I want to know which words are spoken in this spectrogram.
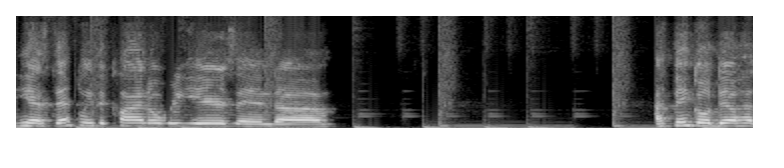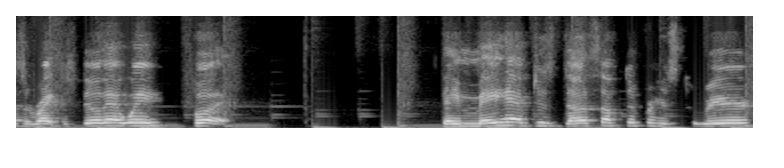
He has definitely declined over the years, and um, I think Odell has a right to feel that way. But they may have just done something for his career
